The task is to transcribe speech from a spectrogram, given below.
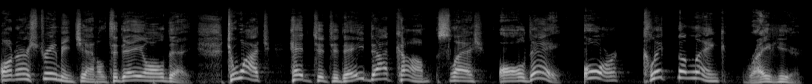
on our streaming channel, Today All Day. To watch, head to today.com slash all day or click the link right here.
